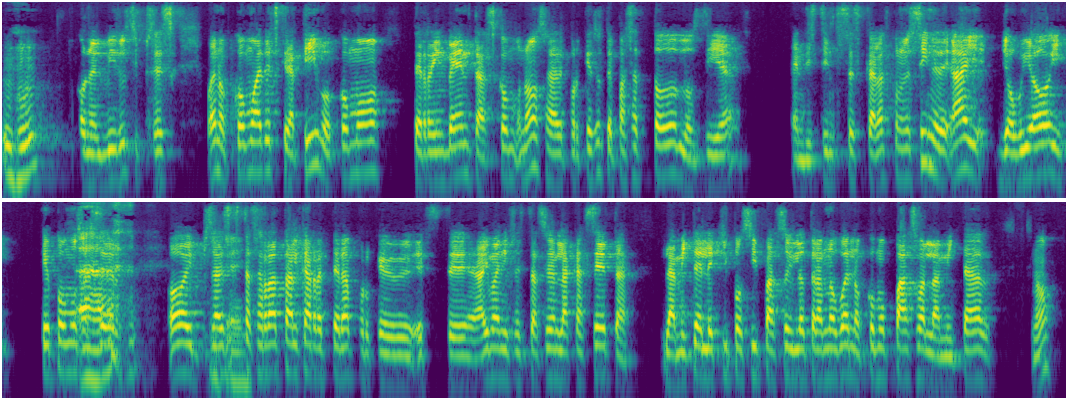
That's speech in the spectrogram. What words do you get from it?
uh -huh. con el virus y pues es, bueno, ¿cómo eres creativo? ¿Cómo te reinventas? ¿Cómo, no? O sea, porque eso te pasa todos los días en distintas escalas con el cine, de, ay, llovió hoy, ¿Qué podemos hacer? Hoy, pues, sabes okay. está cerrada tal carretera porque este, hay manifestación en la caseta. La mitad del equipo sí pasó y la otra no. Bueno, ¿cómo paso a la mitad? ¿No?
